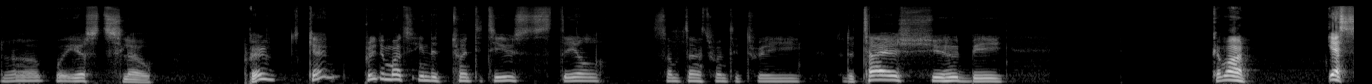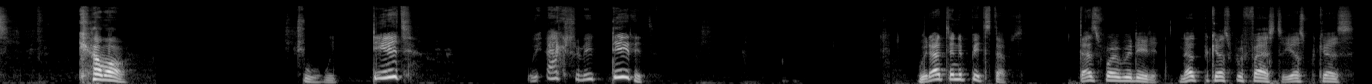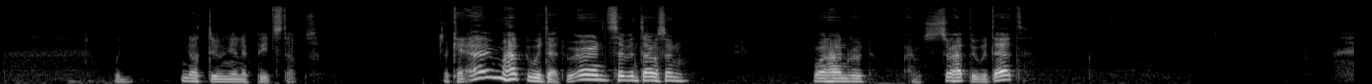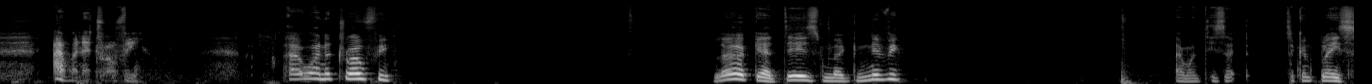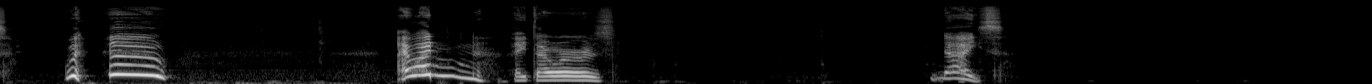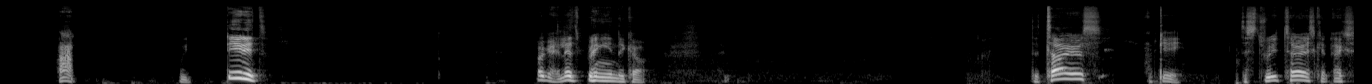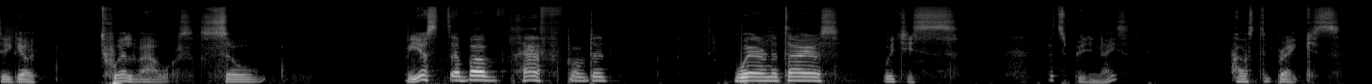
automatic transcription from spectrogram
No, we're just slow. We're can pretty much in the 22 still, sometimes 23. So the tires should be... Come on! Yes! Come on! Ooh, we did it! We actually did it! Without any pit stops. That's why we did it. Not because we're faster, just because we're not doing any pit stops. Okay, I'm happy with that. We earned 7,100. I'm so happy with that. I want a trophy. I want a trophy. Look at this magnificent. I want this second place. Woohoo! I won! Eight hours. Nice. Ah, we did it. Okay, let's bring in the car. The tires, okay. The street tires can actually go 12 hours. So just above half of the wear on the tires, which is that's pretty nice. How's the brakes?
